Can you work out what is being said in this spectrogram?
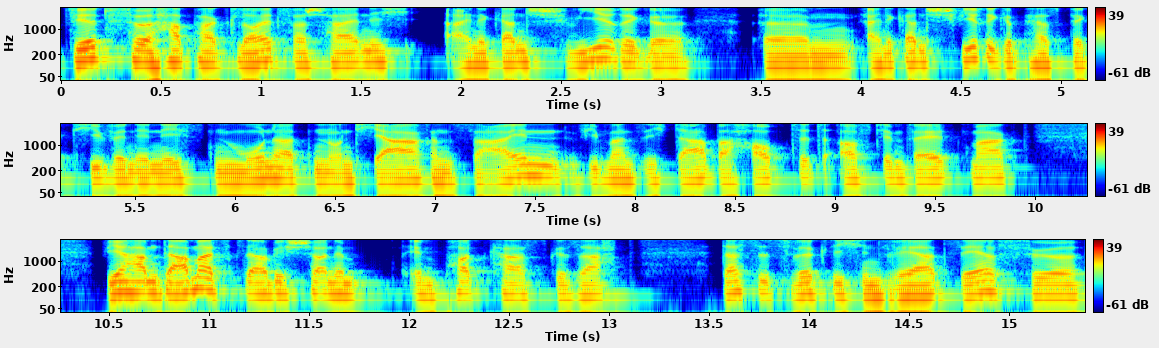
wird für Hapag-Lloyd wahrscheinlich eine ganz schwierige ähm, eine ganz schwierige Perspektive in den nächsten Monaten und Jahren sein, wie man sich da behauptet auf dem Weltmarkt. Wir haben damals, glaube ich, schon im, im Podcast gesagt, das ist wirklich ein Wert, sehr für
